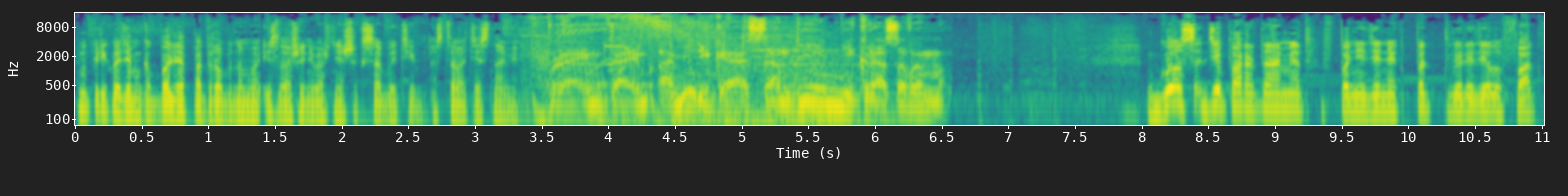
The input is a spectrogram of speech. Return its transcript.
Мы переходим к более подробному изложению важнейших событий. Оставайтесь с нами. Прайм-тайм Америка с Андреем Некрасовым. Госдепартамент в понедельник подтвердил факт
